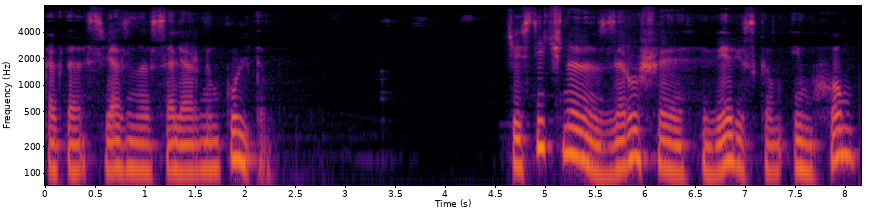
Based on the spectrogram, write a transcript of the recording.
как-то связано с солярным культом. Частично заросшая вереском и мхом,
